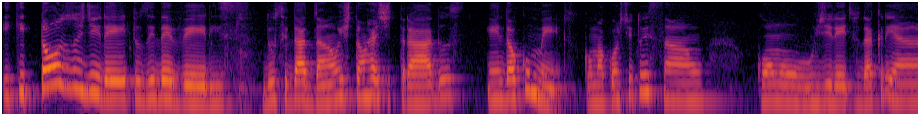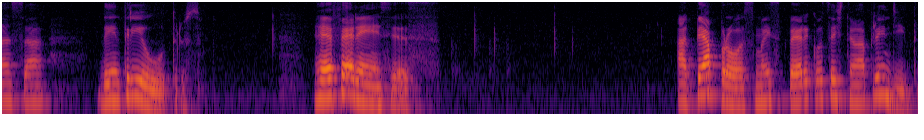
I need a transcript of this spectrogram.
E que todos os direitos e deveres do cidadão estão registrados em documentos, como a Constituição, como os direitos da criança, dentre outros. Referências. Até a próxima, espero que vocês tenham aprendido.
